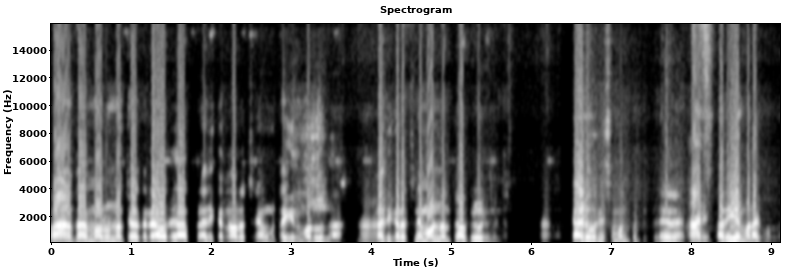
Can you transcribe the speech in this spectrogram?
ಪಾನತ ಮಾಡೋಣ ಅಂತ ಹೇಳಿದ್ರೆ ಅವ್ರ ಪ್ರಾಧಿಕಾರ ರಚನೆ ಆಗೋ ಮಟ್ಟ ಏನ್ ಮಾಡುದಿಲ್ಲ ಹಾ, ಹಾ. ಪ್ರಾಧಿಕಾರ ರಚನೆ ಮಾಡೋಣ ಅಂತ ಬೆಳವಣಿಗೆ. ಎರಡೂವರೆಗೆ ಸಂಬಂಧಪಟ್ಟಿದ್ರೆ ಅವ್ರ ಏನ್ ಮಾಡಕ್ ಬರಲ್ಲ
